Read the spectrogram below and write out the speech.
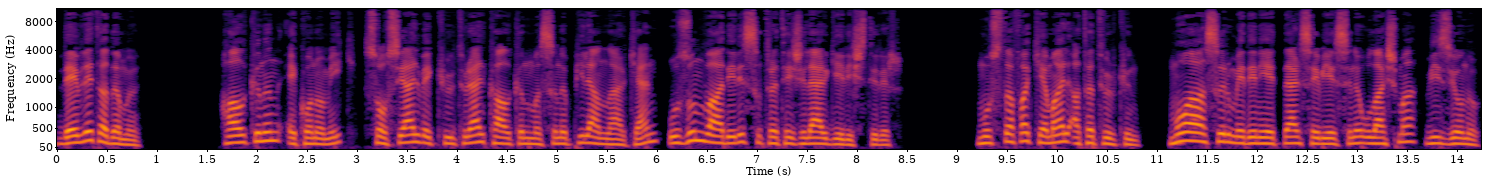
Devlet adamı, halkının ekonomik, sosyal ve kültürel kalkınmasını planlarken, uzun vadeli stratejiler geliştirir. Mustafa Kemal Atatürk'ün, muasır medeniyetler seviyesine ulaşma, vizyonu,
